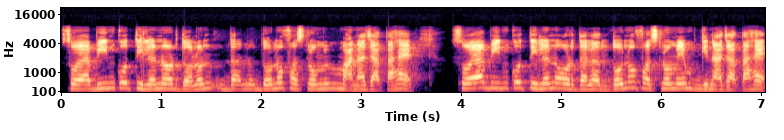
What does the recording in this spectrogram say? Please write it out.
सोयाबीन को तिलन और दोनों दोनों फ़सलों में माना जाता है। सोयाबीन को तिलहन और दलहन दोनों फ़सलों में गिना जाता है।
